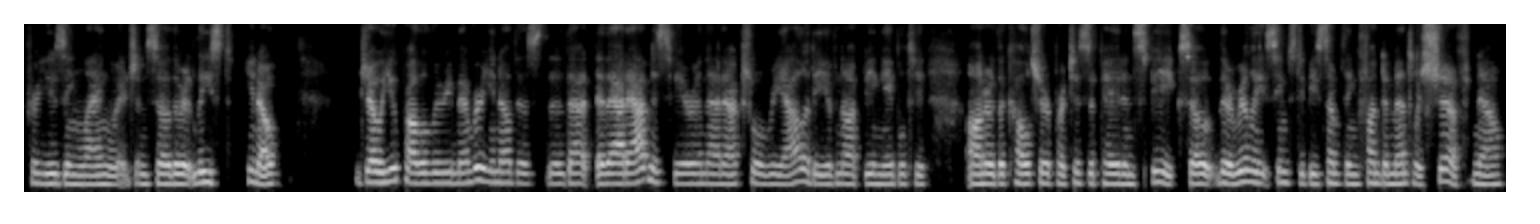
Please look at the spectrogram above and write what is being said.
for using language. And so there at least, you know, Joe, you probably remember, you know, this the, that that atmosphere and that actual reality of not being able to honor the culture, participate, and speak. So there really seems to be something fundamental shift now.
